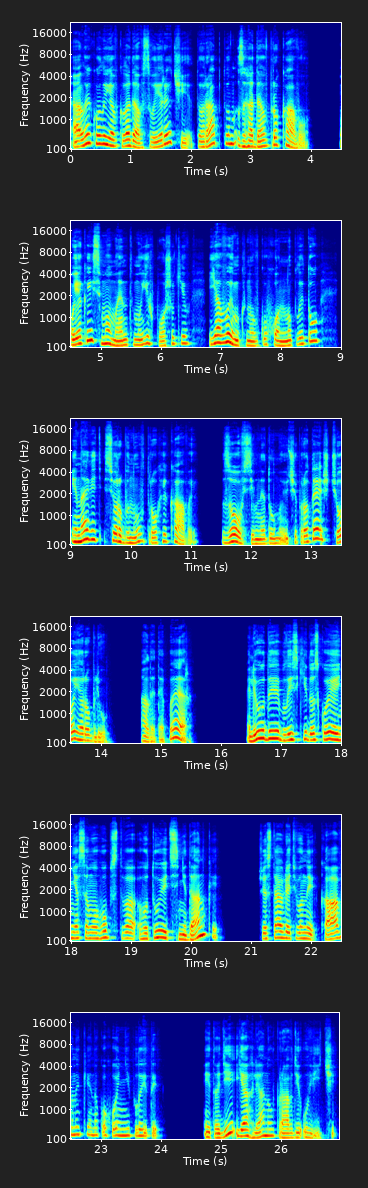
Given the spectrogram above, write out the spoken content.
Але коли я вкладав свої речі, то раптом згадав про каву. У якийсь момент моїх пошуків я вимкнув кухонну плиту і навіть сьорбнув трохи кави, зовсім не думаючи про те, що я роблю. Але тепер люди, близькі до скоєння самогубства, готують сніданки чи ставлять вони кавники на кухонні плити. І тоді я глянув правді у вічі.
